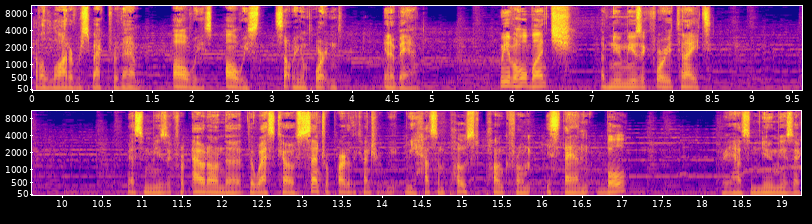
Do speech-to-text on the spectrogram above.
have a lot of respect for them. Always, always something important in a band. We have a whole bunch of new music for you tonight. We have some music from out on the, the west coast, central part of the country. We, we have some post punk from Istanbul. We have some new music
